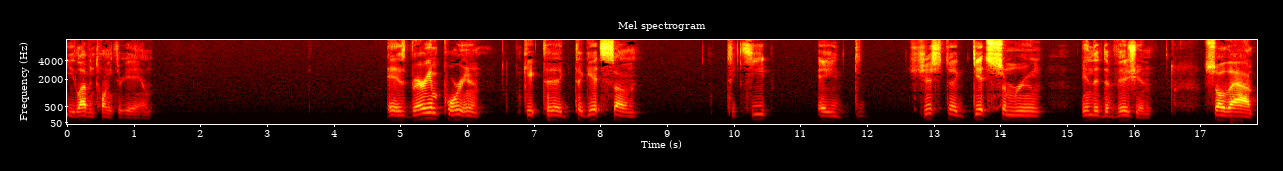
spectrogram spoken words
11:23 a.m. It is very important to to get some to keep a just to get some room in the division so that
